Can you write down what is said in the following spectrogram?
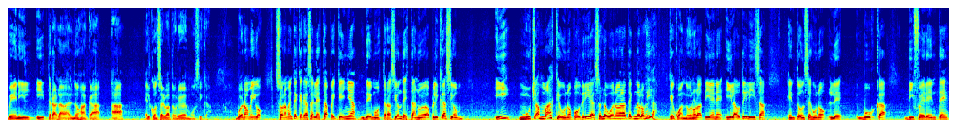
venir y trasladarnos acá a el Conservatorio de Música. Bueno amigos, solamente quería hacerle esta pequeña demostración de esta nueva aplicación y muchas más que uno podría, eso es lo bueno de la tecnología, que cuando uno la tiene y la utiliza, entonces uno le busca diferentes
